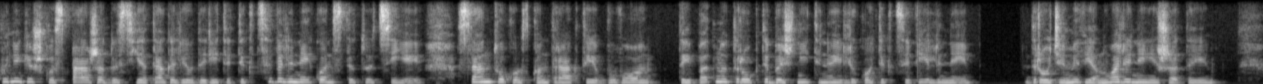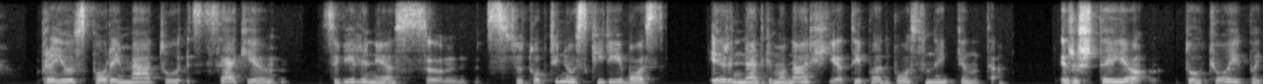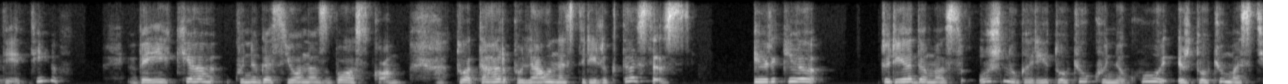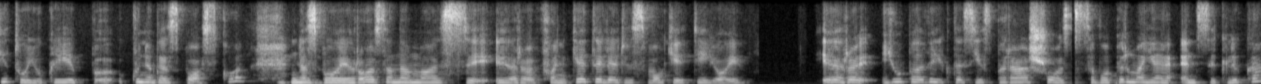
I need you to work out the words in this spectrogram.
kunigiškus pažadus, jie tą galėjo daryti tik civiliniai konstitucijai, santuokos kontraktai buvo taip pat nutraukti bažnytiniai, liko tik civiliniai draudžiami vienuoliniai įžadai. Praėjus porai metų sekė civilinės um, sutuoktinių skirybos ir netgi monarchija taip pat buvo sunaikinta. Ir štai tokioj padėti veikia kunigas Jonas Bosko. Tuo tarpu Leonas XIII irgi turėdamas užnugarį tokių kunigų ir tokių mąstytojų kaip kunigas Bosko, nes buvo ir Rozanamas, ir Fonketeleris Vokietijoje. Ir jų paveiktas jis parašo savo pirmąją encikliką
